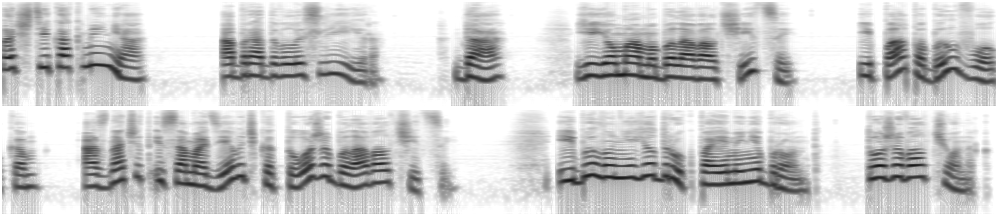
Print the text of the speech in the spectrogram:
почти как меня», — обрадовалась Лиира. «Да, ее мама была волчицей, и папа был волком, а значит, и сама девочка тоже была волчицей. И был у нее друг по имени Бронт, тоже волчонок.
